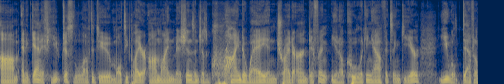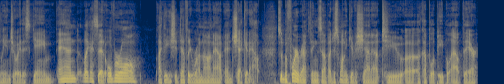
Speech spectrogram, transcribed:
Um, and again, if you just love to do multiplayer online missions and just grind away and try to earn different, you know, cool looking outfits and gear, you will definitely enjoy this game. And like I said, overall, I think you should definitely run on out and check it out. So before I wrap things up, I just want to give a shout out to uh, a couple of people out there.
